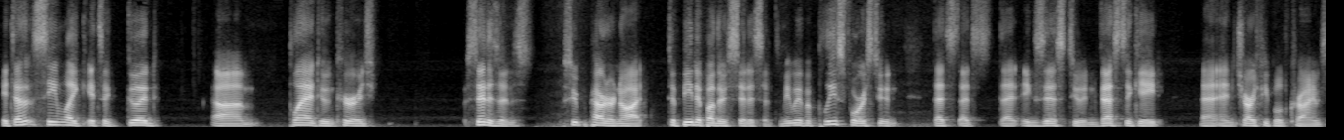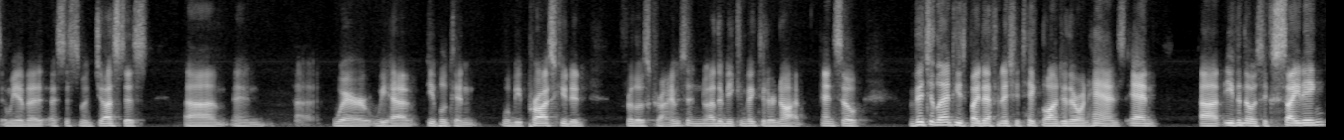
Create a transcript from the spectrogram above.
it doesn't seem like it's a good um, plan to encourage citizens, superpowered or not, to beat up other citizens. I mean, we have a police force to that's that's that exists to investigate and, and charge people with crimes, and we have a, a system of justice um, and uh, where we have people can will be prosecuted for those crimes and whether be convicted or not. And so, vigilantes by definition take law into their own hands. And uh, even though it's exciting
